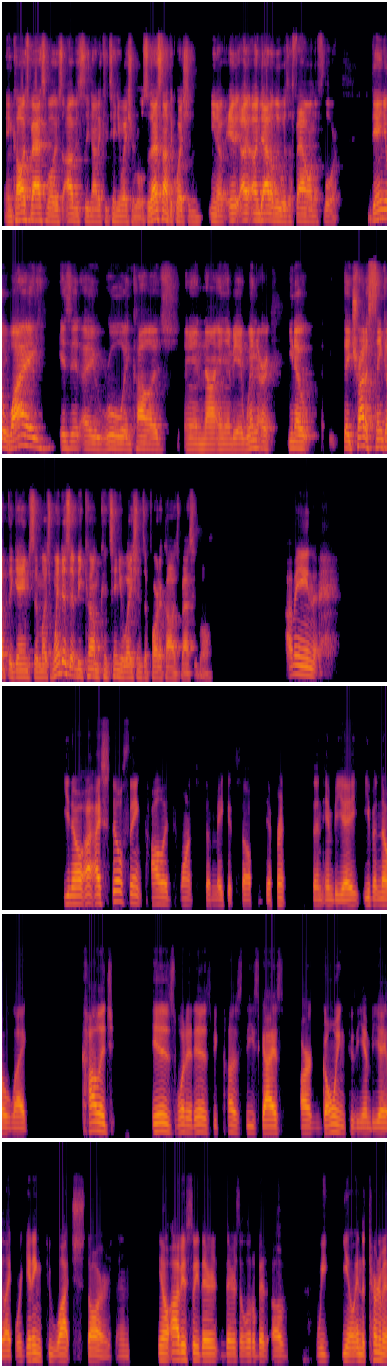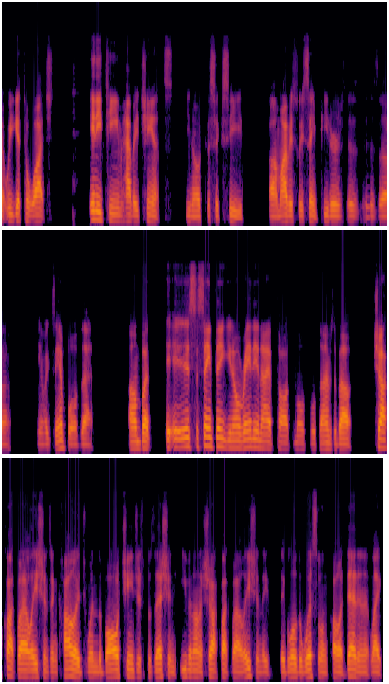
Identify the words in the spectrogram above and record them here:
In college basketball, there's obviously not a continuation rule. So that's not the question. You know, it undoubtedly was a foul on the floor. Daniel, why is it a rule in college and not in NBA? When are, you know, they try to sync up the game so much. When does it become continuations a part of college basketball? I mean, you know, I, I still think college wants to make itself different than NBA, even though like college is what it is because these guys are going to the NBA. Like we're getting to watch stars and you know, obviously there there's a little bit of we you know, in the tournament we get to watch any team have a chance, you know, to succeed. Um, obviously St. Peter's is is a you know example of that. Um, but it, it's the same thing. You know, Randy and I have talked multiple times about shot clock violations in college. When the ball changes possession, even on a shot clock violation, they they blow the whistle and call it dead. And it like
